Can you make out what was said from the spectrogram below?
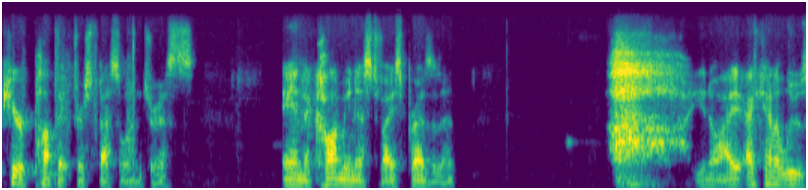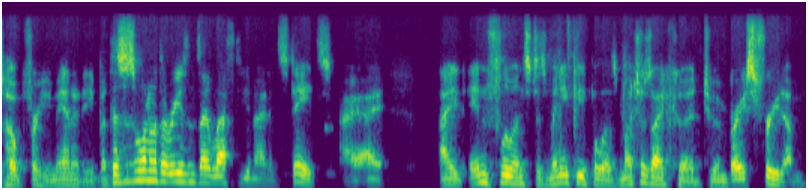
pure puppet for special interests and a communist vice president. you know, I, I kind of lose hope for humanity. But this is one of the reasons I left the United States. I, I, I influenced as many people as much as I could to embrace freedom.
